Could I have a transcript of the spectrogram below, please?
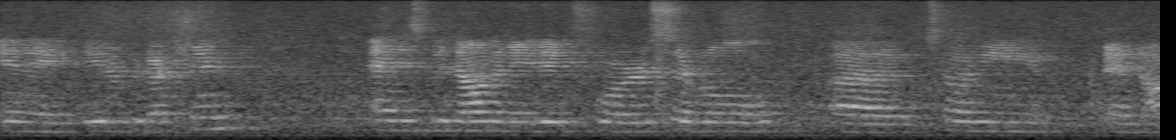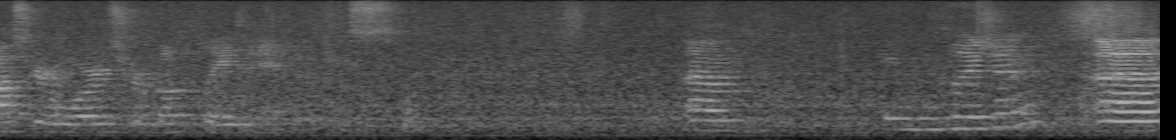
in a theater production, and has been nominated for several uh, Tony and Oscar awards for both plays and movies. Um, in conclusion, uh,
